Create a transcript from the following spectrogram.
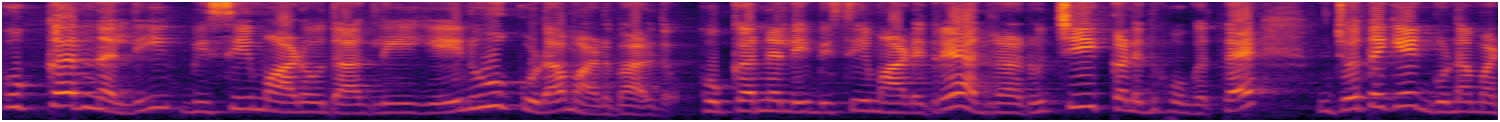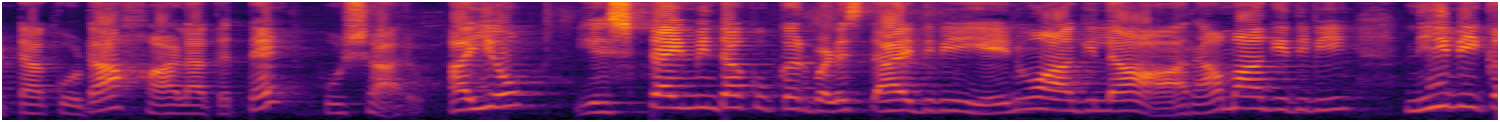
ಕುಕ್ಕರ್ನಲ್ಲಿ ಬಿಸಿ ಮಾಡೋದಾಗ್ಲಿ ಏನೂ ಕೂಡ ಮಾಡಬಾರ್ದು. ಕುಕ್ಕರ್ನಲ್ಲಿ ಬಿಸಿ ಮಾಡಿದ್ರೆ ಅದರ ರುಚಿ ಕಳೆದು ಹೋಗುತ್ತೆ. ಜೊತೆಗೆ ಗುಣಮಟ್ಟ ಕೂಡ ಹಾಳಾಗತ್ತೆ. ಹುಷಾರು. ಅಯ್ಯೋ, ಎಷ್ಟು ಟೈಮಿಂದ ಕುಕ್ಕರ್ ಬಳಸ್ತಾ ಇದ್ದೀವಿ? ಏನೂ ಆಗಿಲ್ಲ. ಆರಾಮಾಗಿದ್ದೀವಿ. ನೀವೀಗ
